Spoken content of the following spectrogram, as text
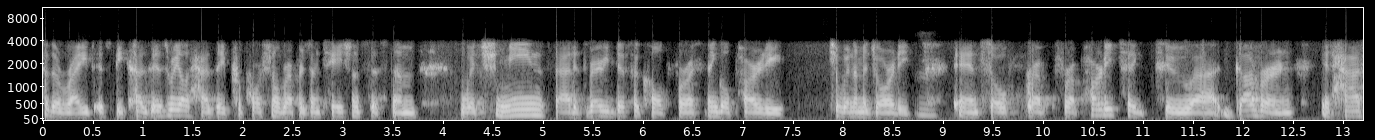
to the right is because Israel has a proportional representation system, which means that it's very difficult for a single party to win a majority. Mm. And so for a, for a party to, to uh, govern, it has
